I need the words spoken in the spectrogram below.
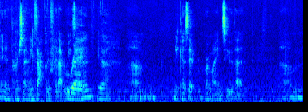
in, in person exactly for that reason Right. Yeah. um, because it reminds you that um,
